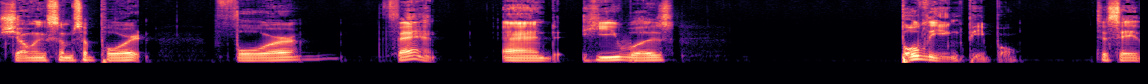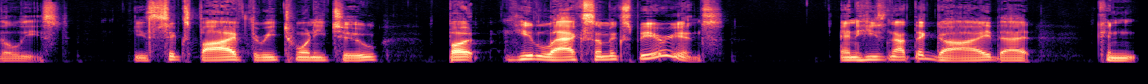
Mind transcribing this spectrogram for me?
showing some support for Fant, and he was bullying people, to say the least. He's 6'5, 322, but he lacks some experience. And he's not the guy that can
